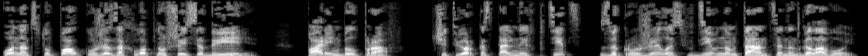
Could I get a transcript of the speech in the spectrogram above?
он отступал к уже захлопнувшейся двери. Парень был прав. Четверка стальных птиц закружилась в дивном танце над головой.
